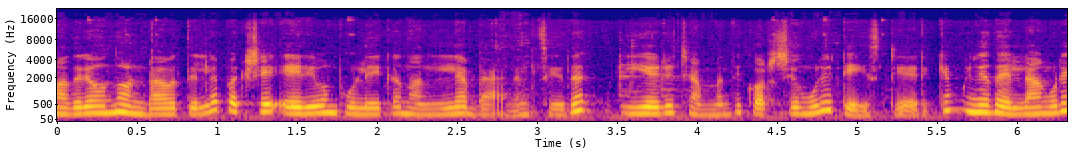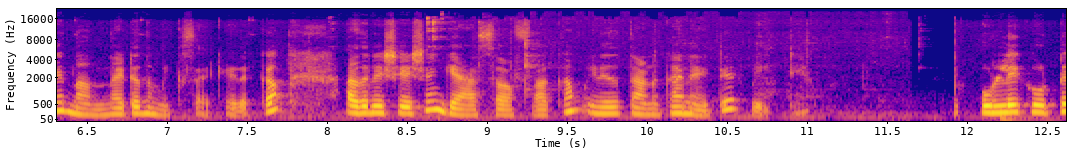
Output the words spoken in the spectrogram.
മധുരമൊന്നും ഉണ്ടാവത്തില്ല. പക്ഷേ എരിവും പുളിയൊക്കെ നല്ല ബാലൻസ് ചെയ്ത് ഈ ഒരു ചമ്മന്തി കുറച്ചും കൂടി ടേസ്റ്റി ആയിരിക്കും. ഇനി ഇതെല്ലാം കൂടി നന്നായിട്ടൊന്ന് മിക്സ് ആക്കി എടുക്കാം. അതിനുശേഷം ഗ്യാസ് ഓഫാക്കാം ഇനി ഇത് തണുക്കാനായിട്ട് വെയിറ്റ് ചെയ്യാം. ഉള്ളിക്കൂട്ട്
